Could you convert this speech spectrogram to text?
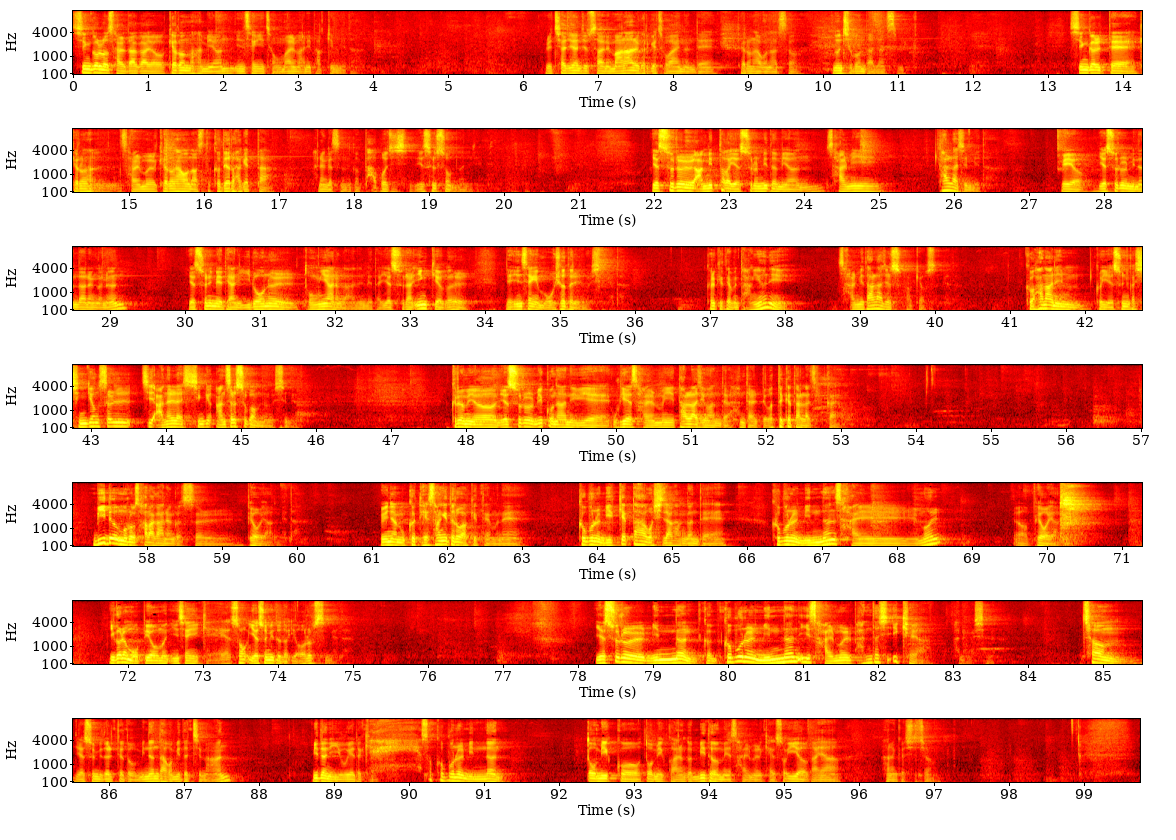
싱글로 살다가요, 결혼하면 인생이 정말 많이 바뀝니다. 우리 최지현 집사님 만화를 그렇게 좋아했는데 결혼하고 나서 눈치 본다 하지 않습니까? 싱글 때 결혼 삶을 결혼하고 나서도 그대로 하겠다 하는 것은 그 바보짓이 있을 수 없는 일입니다. 예수를 안 믿다가 예수를 믿으면 삶이 달라집니다. 왜요? 예수를 믿는다는 것은 예수님에 대한 이론을 동의하는 거 아닙니다. 예수라는 인격을 내 인생에 모셔드리는 것입니다. 그렇기 때문에 당연히 삶이 달라질 수밖에 없습니다. 그 하나님, 그 예수님과 신경 쓰지 않을래 신경 안 쓸 수가 없는 것입니다. 그러면 예수를 믿고 난 후에 우리의 삶이 달라지고 한다 할 때 어떻게 달라질까요? 믿음으로 살아가는 것을 배워야 합니다. 왜냐하면 그 대상이 들어왔기 때문에 그분을 믿겠다 하고 시작한 건데 그분을 믿는 삶을 어, 배워야 합니다. 이거를 못 배우면 인생이 계속 예수 믿어도 어렵습니다. 예수를 믿는, 그, 그분을 믿는 이 삶을 반드시 익혀야 하는 것입니다. 처음 예수 믿을 때도 믿는다고 믿었지만, 믿은 이후에도 계속 그분을 믿는, 또 믿고 또 믿고 하는 그 믿음의 삶을 계속 이어가야 하는 것이죠.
